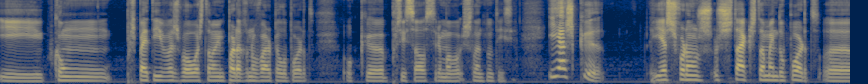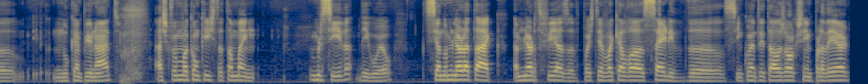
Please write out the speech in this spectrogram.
e com perspectivas boas também para renovar pelo Porto, o que por si só seria uma excelente notícia. E acho que estes foram os, os, destaques também do Porto uh, no campeonato. Acho que foi uma conquista também merecida, digo eu. Sendo o melhor ataque, a melhor defesa, depois teve aquela série de 50 e tal jogos sem perder.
